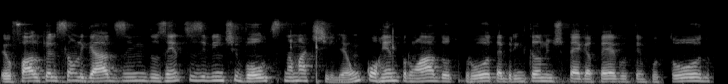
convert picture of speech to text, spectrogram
Eu falo que eles são ligados em 220 volts na matilha. Um correndo para um lado, outro para o outro, é brincando de pega-pega o tempo todo.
